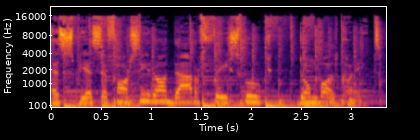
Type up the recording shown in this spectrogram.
اسپیس فارسی را در فیسبوک دنبال کنید.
